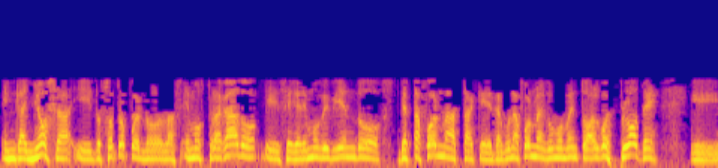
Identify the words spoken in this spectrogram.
engañosa, y nosotros pues nos las hemos tragado y seguiremos viviendo de esta forma hasta que de alguna forma en algún momento algo explote y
